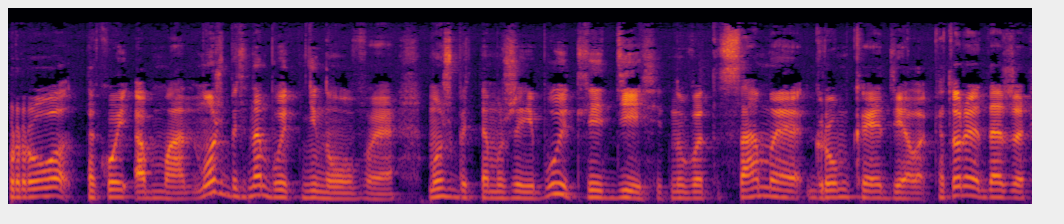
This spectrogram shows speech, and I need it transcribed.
про такой обман. Может быть, она будет не новая, может быть, там уже и будет лет 10, но вот самое громкое дело, которое даже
